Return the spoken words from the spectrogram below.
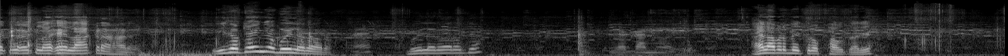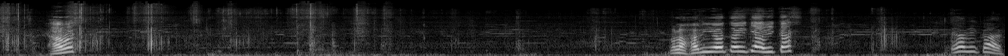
એકલો એકલો, એ લાકડા હારે. બીજો ક્યાં ગયો બોઈલર વાળો? બોઈલર વાળો ક્યાં? હાલ આપણે બે ત્રોફા રે આવસ ઓલો હરિયો તો એ ક્યાં વિકાસ? એ વિકાસ?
